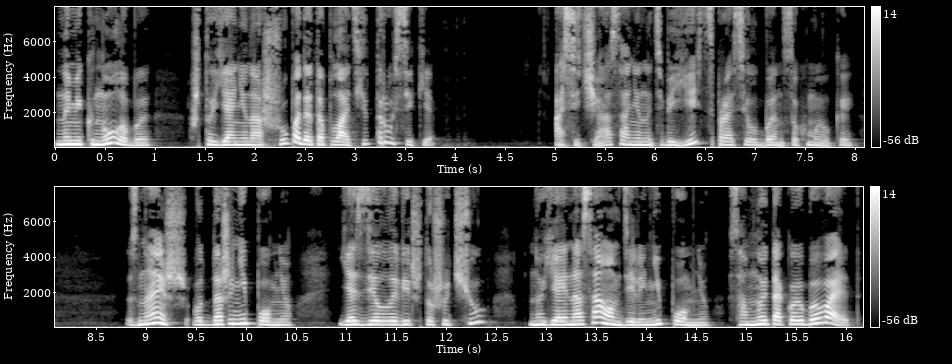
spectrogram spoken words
намекнула бы, что я не ношу под это платье трусики. «А сейчас они на тебе есть?» — спросил Бен с ухмылкой. «Знаешь, вот даже не помню. Я сделала вид, что шучу, но я и на самом деле не помню. Со мной такое бывает».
